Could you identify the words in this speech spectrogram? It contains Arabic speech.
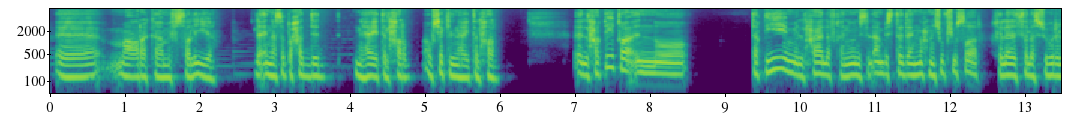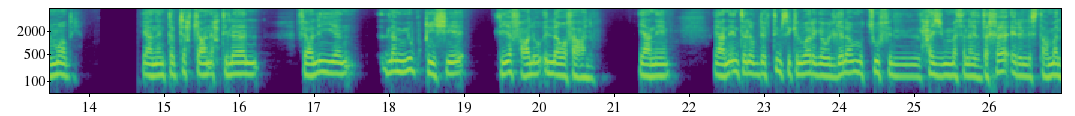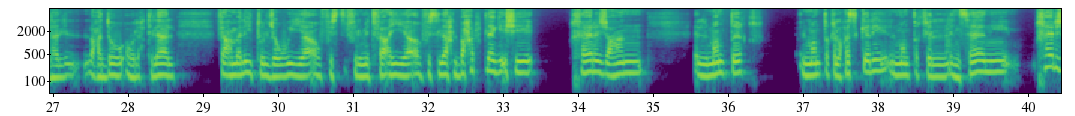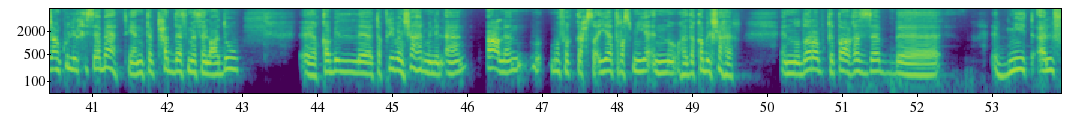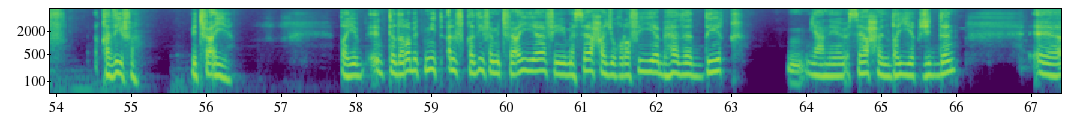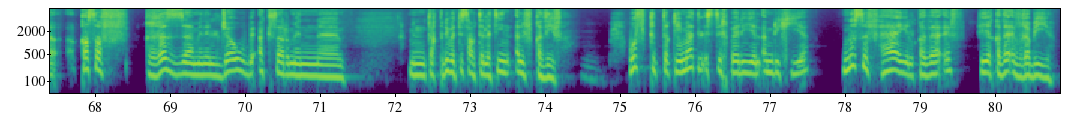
آه، معركة مفصلية لأنها ستحدد نهاية الحرب أو شكل نهاية الحرب. الحقيقة أنه تقييم الحالة في خان يونس الآن بيستدعي أنه إحنا نشوف شو صار خلال الثلاث شهور الماضية. يعني أنت بتحكي عن احتلال فعليا لم يبقي شيء ليفعله إلا وفعله. يعني يعني أنت لو بدك تمسك الورقة والقلم وتشوف الحجم مثلا الذخائر اللي استعملها العدو أو الاحتلال في عمليته الجوية أو في في المدفعية أو في سلاح البحر بتلاقي إشي خارج عن المنطق المنطق العسكري المنطق الإنساني خارج عن كل الحسابات. يعني أنت بتحدث مثلا العدو آه، قبل تقريبا شهر من الآن أعلن وفق إحصائيات رسمية أنه هذا قبل شهر أنه ضرب قطاع غزة بمئة ألف قذيفة مدفعية. طيب أنت ضربت مئة ألف قذيفة مدفعية في مساحة جغرافية بهذا الضيق يعني ساحل ضيق جدا. آه، قصف غزة من الجو بأكثر من آه، من تقريبا 39 ألف قذيفة. وفق التقييمات الاستخبارية الأمريكية نصف هاي القذائف هي قذائف غبية.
